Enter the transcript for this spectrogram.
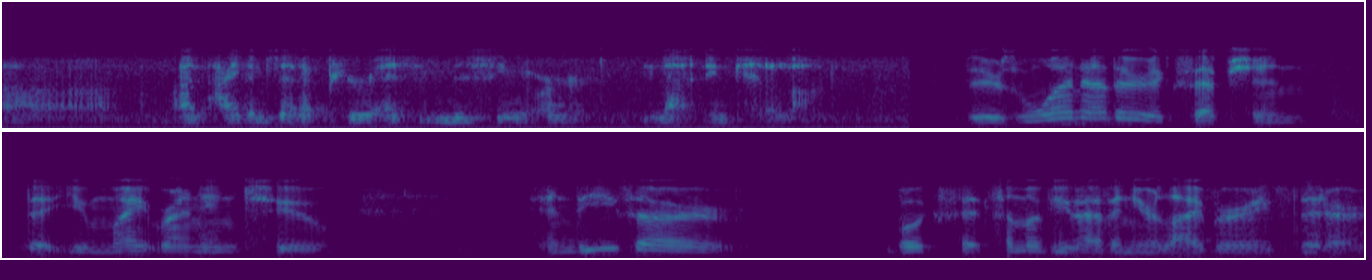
uh, on items that appear as missing or not in catalog. There's one other exception that you might run into, and these are books that some of you have in your libraries that are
